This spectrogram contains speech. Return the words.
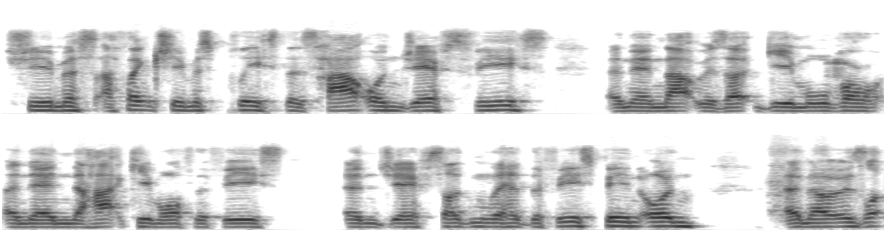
Sheamus. I think Sheamus placed his hat on Jeff's face, and then that was it, game over. And then the hat came off the face, and Jeff suddenly had the face paint on, and I was like,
